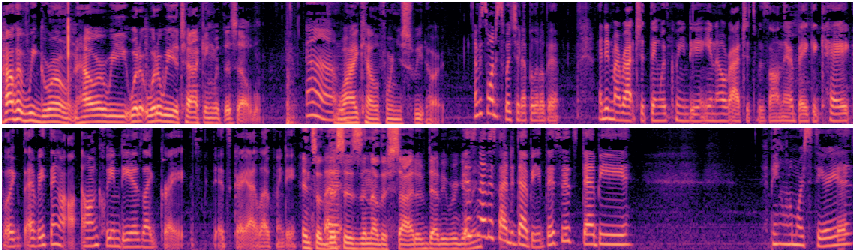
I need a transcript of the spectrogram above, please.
How- have we grown? How are we? What What are we attacking with this album? Um, Why California Sweetheart? I just want to switch it up a little bit. I did my Ratchet thing with Queen D. You know, Ratchets was on there, bake a cake. Like everything on- on Queen D is like great. It's, it's great. I love Queen D. And so But this is another side of Debbie we're getting. another side to Debbie. This is Debbie being a little more serious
